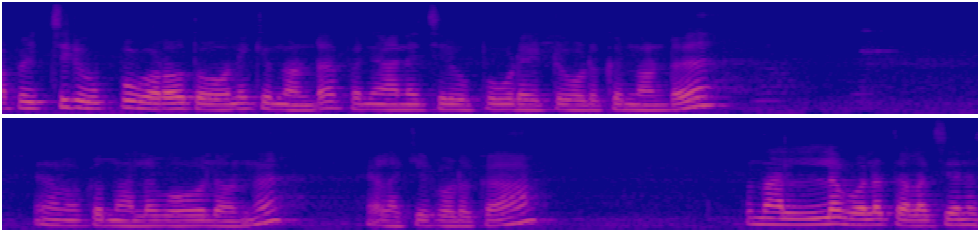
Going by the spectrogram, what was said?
അപ്പോൾ ഇച്ചിരി ഉപ്പ് കുറവ് തോന്നിക്കുന്നുണ്ട്. അപ്പോൾ ഞാൻ ഇച്ചിരി ഉപ്പ് കൂടെ ഇട്ട് കൊടുക്കുന്നുണ്ട്. നമുക്ക് നല്ലപോലെ ഒന്ന് ഇളക്കി കൊടുക്കാം. അപ്പോൾ നല്ലപോലെ തിളച്ചതിന്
